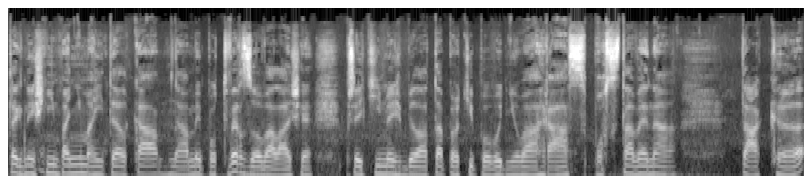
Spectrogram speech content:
tak dnešní paní majitelka námi potvrzovala, že předtím, než byla ta protipovodňová hráz postavená, tak eh,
